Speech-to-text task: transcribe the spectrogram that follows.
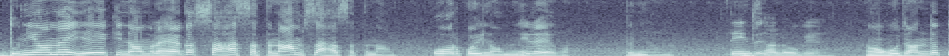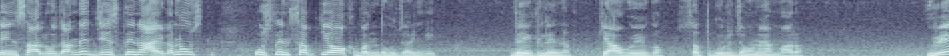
दुनिया में ये एक ही नाम रहेगा साह सतनाम साह सतनाम और कोई नाम नहीं रहेगा दुनिया में। तीन साल हो गए। हाँ हो जान दो तीन साल हो जान दे। जिस दिन आएगा ना उस उस दिन सबकी आँख बंद हो जाएँगी। देख लेना क्या होएगा। सतगुरु जाना है हमारा। वे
